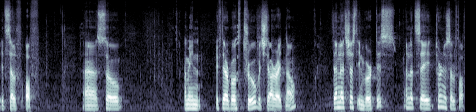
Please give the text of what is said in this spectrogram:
itself off. Uh, so, I mean, if they are both true, which they are right now, then let's just invert this and let's say turn yourself off,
